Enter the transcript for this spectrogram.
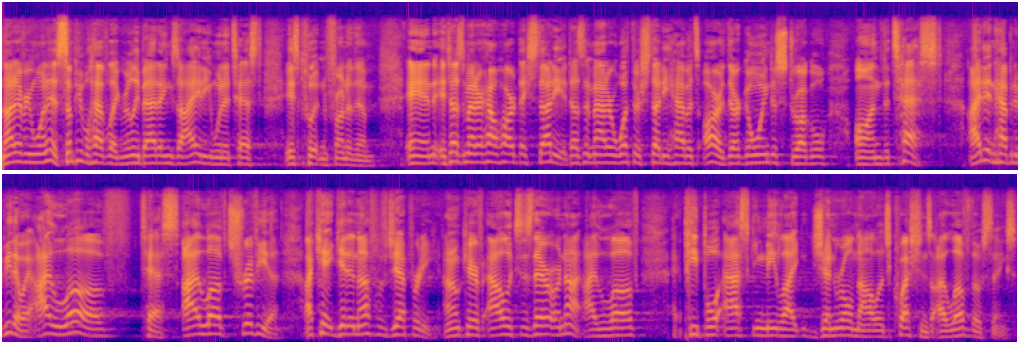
Not everyone is. Some people have like really bad anxiety when a test is put in front of them. And it doesn't matter how hard they study, it doesn't matter what their study habits are, they're going to struggle on the test. I didn't happen to be that way. I love tests. I love trivia. I can't get enough of Jeopardy. I don't care if Alex is there or not. I love people asking me like general knowledge questions. I love those things.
